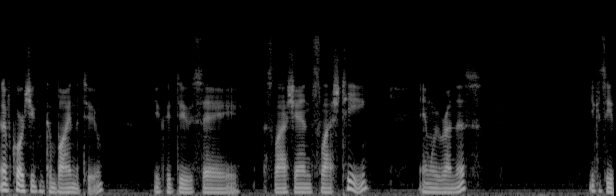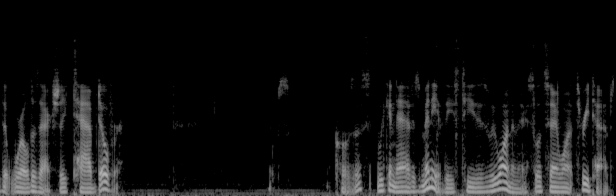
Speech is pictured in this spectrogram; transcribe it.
And of course you can combine the two. You could do say slash n slash t, and we run this, you can see that world is actually tabbed over. Oops. Close this. We can add as many of these T's as we want in there. So let's say I want three tabs.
